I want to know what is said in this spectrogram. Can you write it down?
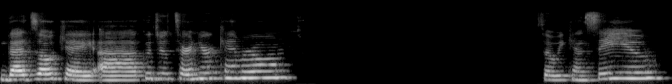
that's okay. Uh, could you turn your camera on? So we can see you.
